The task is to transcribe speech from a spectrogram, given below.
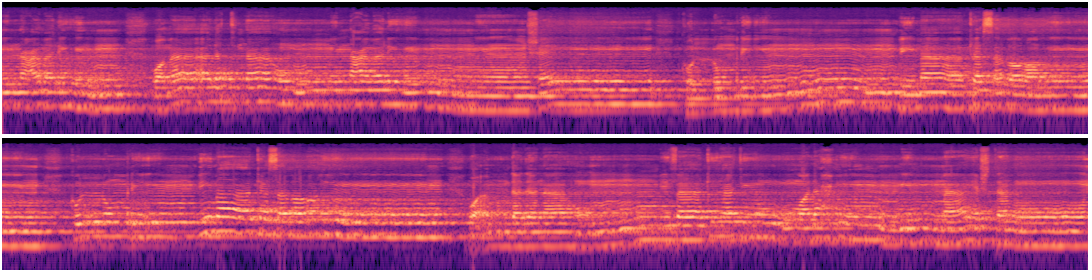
من عملهم وما ألتناهم من عملهم من شيء. كل امرئ بما كسب رهين. كل امرئ بما كسب رهين وأمددناهم بفاكهة ولحم مما يشتهون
